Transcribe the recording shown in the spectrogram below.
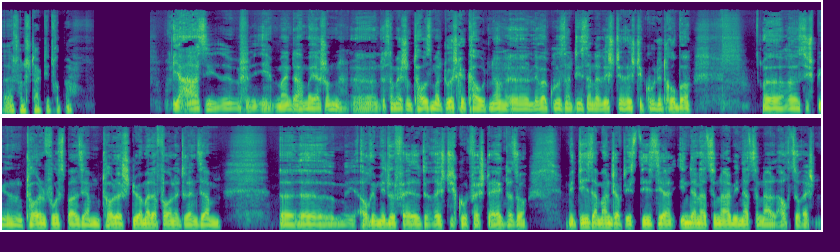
Äh, schon stark die Truppe. Ja, sie, äh, ich meine, da haben wir ja schon, das haben wir ja schon tausendmal durchgekaut. Ne? Leverkusen hat dies eine richtig, richtig gute Truppe. Äh, äh, sie spielen tollen Fußball, sie haben tolle Stürmer da vorne drin, sie haben äh, äh, auch im Mittelfeld richtig gut verstärkt. Also mit dieser Mannschaft ist dies Jahr international wie national auch zu rechnen.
